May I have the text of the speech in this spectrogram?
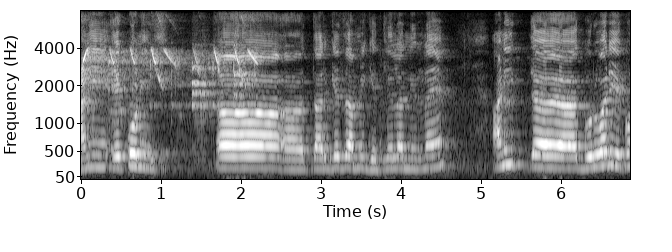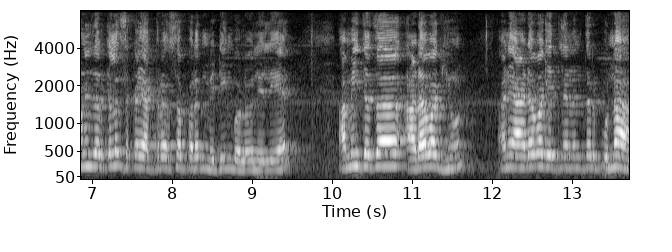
आणि एकोणीस तारखेचा आम्ही घेतलेला निर्णय. आहे आणि गुरुवारी एकोणीस तारखेला सकाळी अकरा वाजता परत मिटिंग बोलवलेली आहे. आम्ही त्याचा आढावा घेऊन आणि आढावा घेतल्यानंतर पुन्हा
